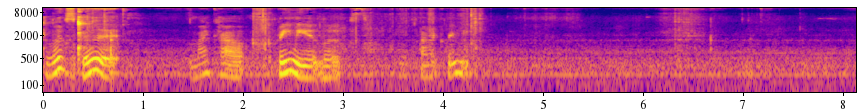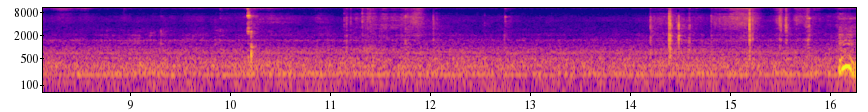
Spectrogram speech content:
It looks good. I like how creamy it looks kind of creamy. Mmm.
